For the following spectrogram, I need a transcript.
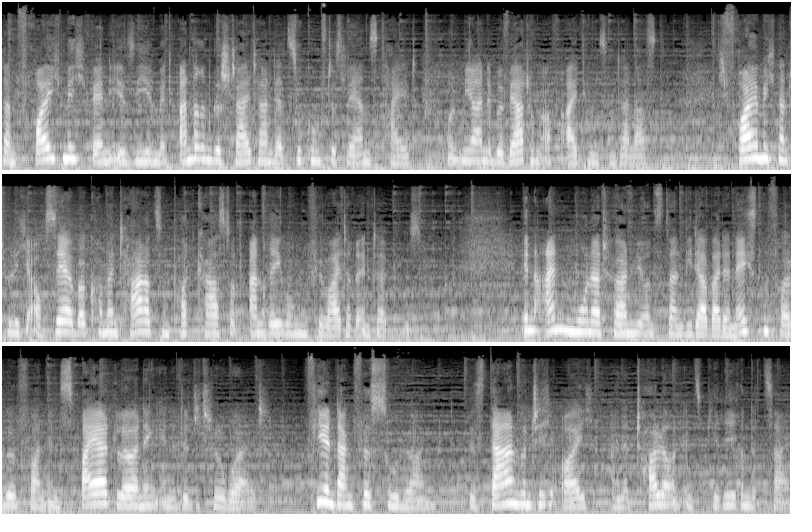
dann freue ich mich, wenn ihr sie mit anderen Gestaltern der Zukunft des Lernens teilt und mir eine Bewertung auf iTunes hinterlasst. Ich freue mich natürlich auch sehr über Kommentare zum Podcast und Anregungen für weitere Interviews. In einem Monat hören wir uns dann wieder bei der nächsten Folge von Inspired Learning in a Digital World. Vielen Dank fürs Zuhören. Bis dahin wünsche ich euch eine tolle und inspirierende Zeit.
